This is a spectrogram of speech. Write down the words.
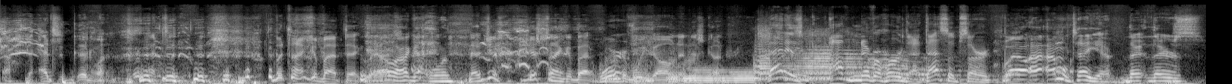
That's a good one. but think about that, guys. oh, I got one. Now just just think about where have we gone in this country? That is, I've never heard that. That's absurd. Well, I, I'm gonna tell you, there, there's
